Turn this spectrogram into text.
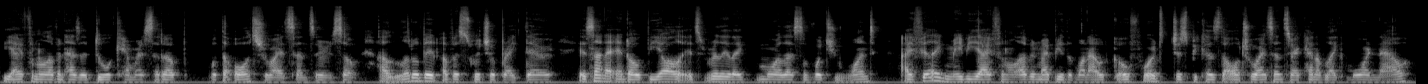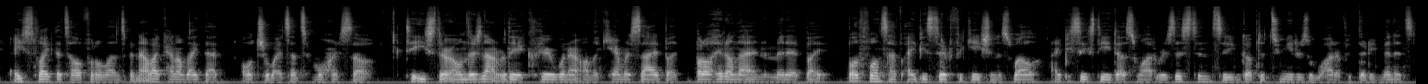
the iPhone 11 has a dual camera setup with the ultra wide sensor. So a little bit of a switch up right there. It's not an end all be all. It's really like more or less of what you want. I feel like maybe iPhone 11 might be the one I would go for just because the ultra wide sensor I kind of like more now. I used to like the telephoto lens, but now I kind of like that ultra wide sensor more. So to each their own. There's not really a clear winner on the camera side, but but I'll hit on that in a minute. But both phones have IP certification as well. IP68 does water resistance, so you can go up to two meters of water for 30 minutes.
